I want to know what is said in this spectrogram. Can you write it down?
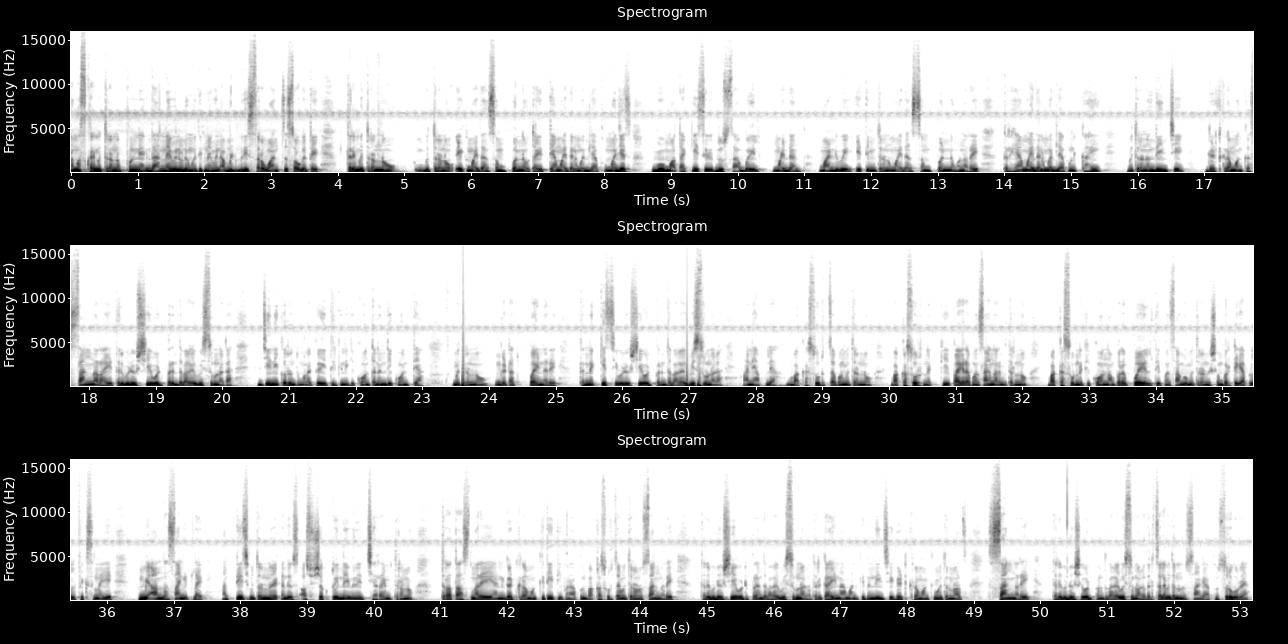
नमस्कार मित्रांनो पुन्हा एकदा नवीन व्हिडिओमध्ये नवीन अपडेटमध्ये सर्वांचं स्वागत आहे. तर मित्रांनो मित्रांनो एक मैदान संपन्न होत आहे. त्या मैदानामधले आपण म्हणजेच गोमाता केसरी दुसरा बैल मैदान मांडवे येथे मित्रांनो मैदान संपन्न होणार आहे. तर ह्या मैदानामधले आपण काही मित्रांनो दिनचे गट क्रमांक सांगणार आहे. तर व्हिडिओ शेवटपर्यंत बघायला विसरू नका. जेणेकरून तुम्हाला कळतील की नक्की कोणता नंदी कोणत्या मित्रांनो गटात पळणार आहे. तर नक्कीच व्हिडिओ शेवटपर्यंत बघायला विसरू नका. आणि आपल्या बाकासूरचा पण मित्रांनो बाकासूर नक्की पायऱ्या पण सांगणार मित्रांनो. बाकासूर नक्की कोणा बरं पळेल ते पण सांगू मित्रांनो. शंभर टक्के आपल्याला फिक्स नाही आहे मी अंदाज सांगितला आहे आणि तेच मित्रांनो एखाद्या दिवस असू शकतो नवीन चेहरा आहे मित्रांनो. तर आता असणार आहे आणि गट क्रमांक किती ती पण आपण बाकासूरचा मित्रांनो सांगणार आहे. तर व्हिडिओ शेवटपर्यंत बघायला विसरू नका. तर काही नामांकित नंदींचे गट क्रमांक मित्रांनो आज सांगणार आहे. तर व्हिडिओ शेवटपर्यंत बघायला विसरू नका. तर चला मित्रांनो सांगा. आपण सुरू करूया.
